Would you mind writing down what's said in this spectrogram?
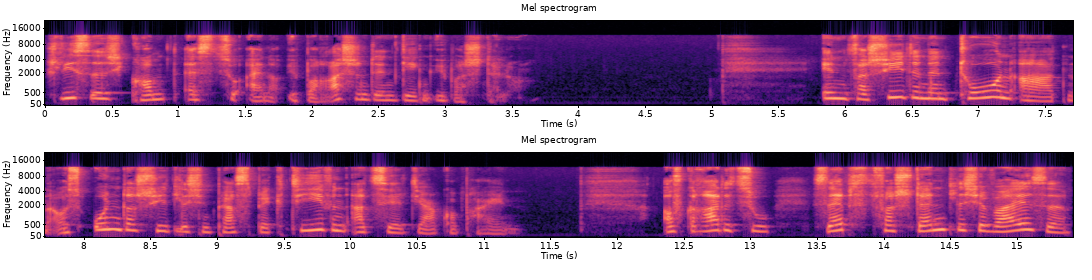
Schließlich kommt es zu einer überraschenden Gegenüberstellung. In verschiedenen Tonarten aus unterschiedlichen Perspektiven erzählt Jakob Hein. Auf geradezu selbstverständliche Weise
